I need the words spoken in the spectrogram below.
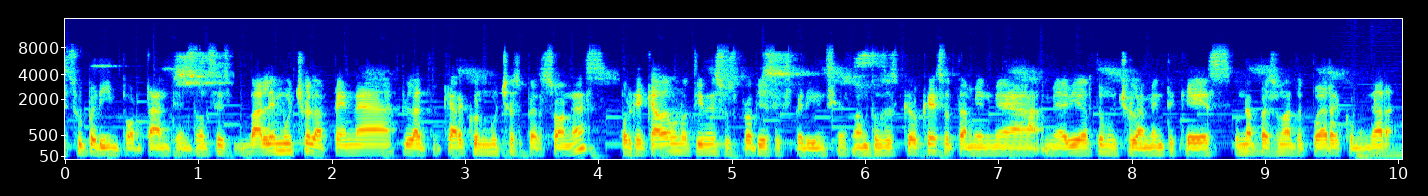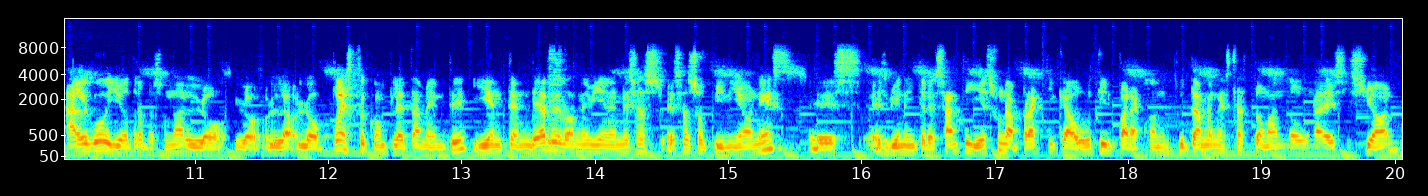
súper importante. Entonces, vale mucho la pena platicar con muchas personas porque cada uno tiene sus propias experiencias, ¿no? Entonces, creo que eso también me ha, me ha abierto mucho la mente, que es una persona te puede recomendar algo y otra persona lo, lo, lo, opuesto completamente y entender de dónde vienen esas, esas opiniones es, es bien interesante y es una práctica útil para cuando tú también estás tomando una decisión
